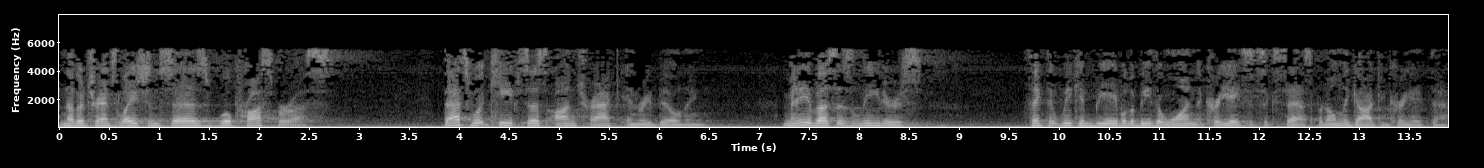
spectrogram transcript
Another translation says, will prosper us. That's what keeps us on track in rebuilding. Many of us as leaders think that we can be able to be the one that creates a success, but only God can create that.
